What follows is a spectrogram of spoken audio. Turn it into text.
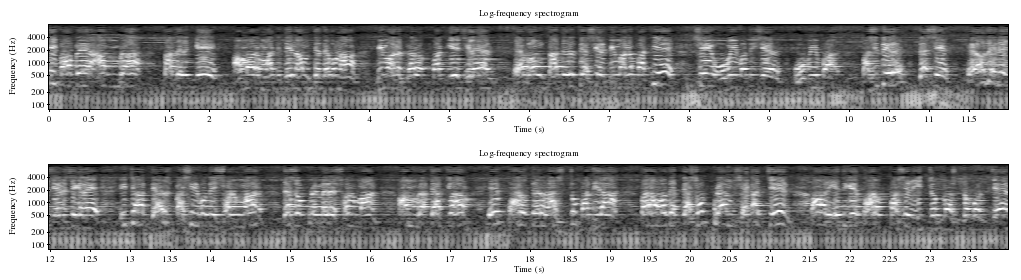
এইভাবে আমরা তাদেরকে আমার মাটিতে নামতে দেব না। বিমানে ফেরত পাঠিয়েছিলেন এবং তাদের দেশের বিমানে পাঠিয়ে সেই অভিবাসীদের অভিবাসীদের দেশে ফেরত এনেছেন। সেখানে এটা দেশবাসীর প্রতি সম্মান, দেশপ্রেমের সম্মান। আমরা দেখলাম এই ভারতের রাষ্ট্রবাদীরা, তারা আমাদের দেশপ্রেম শেখাচ্ছেন আর এদিকে ভারতবাসীর ইজ্জত নষ্ট করছেন।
